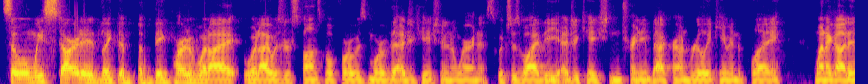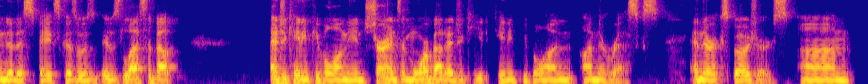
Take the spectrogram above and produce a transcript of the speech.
so when we started, like a, a, big part of what I what I was responsible for was more of the education and awareness, which is why the education and training background really came into play when I got into this space because it was it was less about educating people on the insurance and more about educating people on on their risks and their exposures um,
